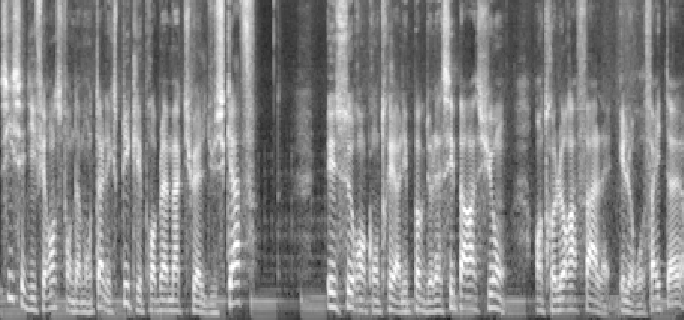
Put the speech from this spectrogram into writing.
Si ces différences fondamentales expliquent les problèmes actuels du SCAF, et ceux rencontrés à l'époque de la séparation entre le Rafale et l'Eurofighter,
